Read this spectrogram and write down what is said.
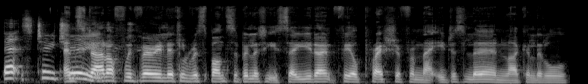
That's too true. And start off with very little responsibility so you don't feel pressure from that. You just learn like a little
